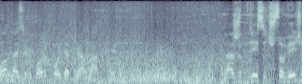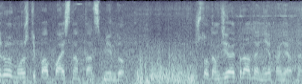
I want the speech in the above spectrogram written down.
Вон до сих пор ходят канатки. Даже в 10 часов вечера вы можете попасть на Тансминду. Что там делать, правда, непонятно.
